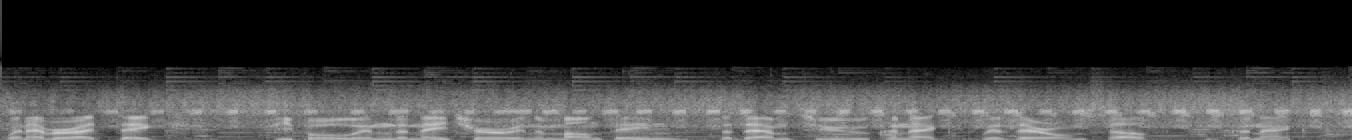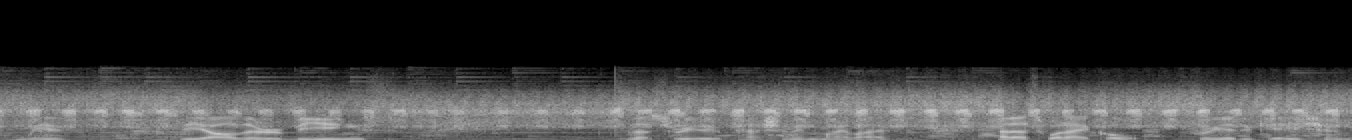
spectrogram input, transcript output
Whenever I take people in the nature, in the mountain, for them to connect with their own self, to connect with the other beings, that's really a passion in my life. And that's what I call free education.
